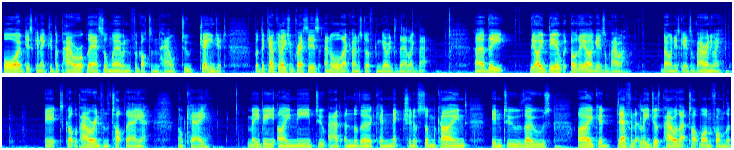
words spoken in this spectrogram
or I've disconnected the power up there somewhere and forgotten how to change it. But the calculation presses and all that kind of stuff can go into there like that. Uh, the the idea... Oh, they are getting some power. That one is getting some power anyway. It's got the power in from the top there, yeah. Okay. Maybe I need to add another connection of some kind into those. I could definitely just power that top one from the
